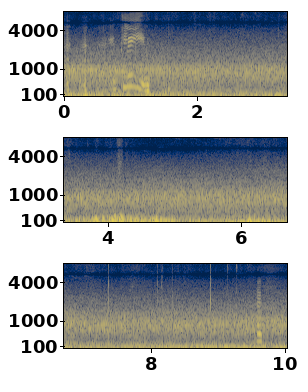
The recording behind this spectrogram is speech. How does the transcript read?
Clean. Okay.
